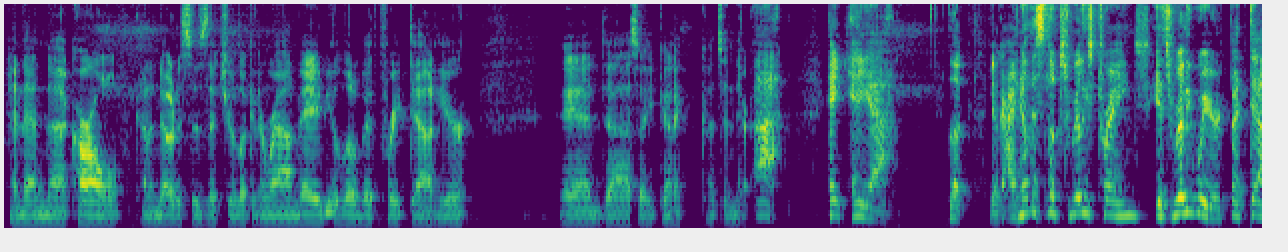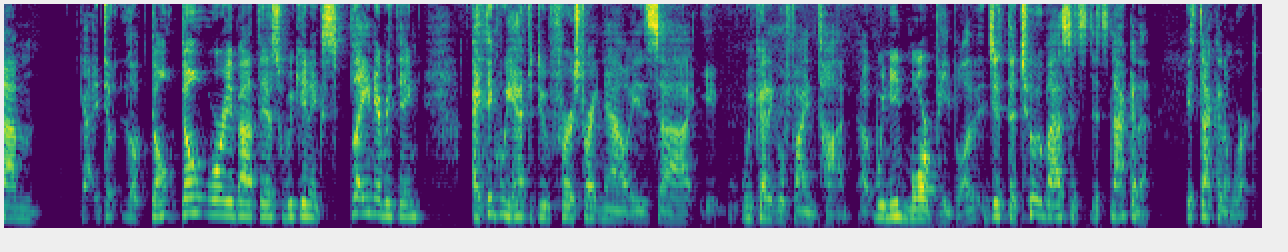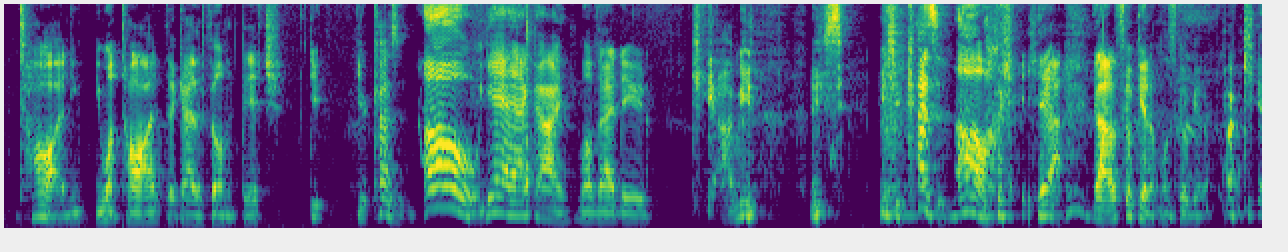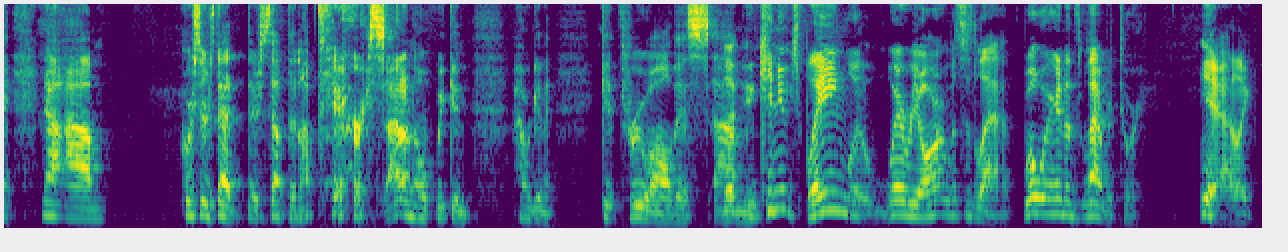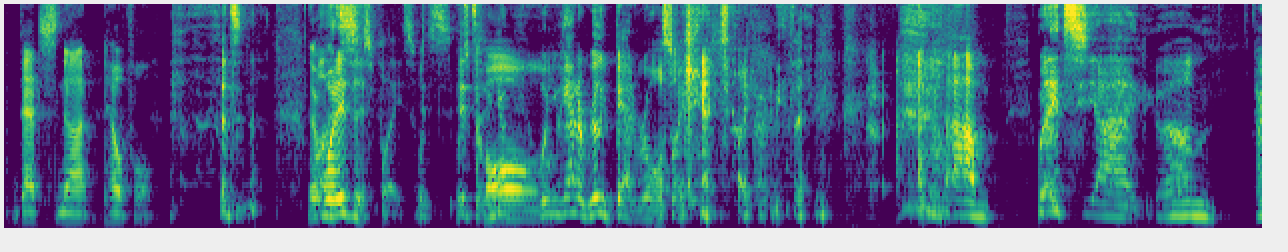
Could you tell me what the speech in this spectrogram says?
and then uh, Carl kind of notices that you're looking around, maybe a little bit freaked out here. And uh, so he kind of cuts in there. Ah, hey, hey, uh, look, look. I know this looks really strange. It's really weird, but um, don't, look, don't don't worry about this. We can explain everything. I think we have to do first right now is uh, we got to go find Todd. Uh, we need more people. Just the two of us. It's it's not gonna it's not gonna work. Todd. You, you want Todd, the guy that fell in the ditch? You, your cousin. Oh, yeah, that guy. Love that dude. Yeah, I mean, he's he's your cousin. Oh, okay, yeah. Yeah, let's go get him. Let's go get him. Okay. Now, um, of course, there's that. There's something up there. So I don't know if we can. How we're we gonna get through all this? Um, Can you explain wh- where we are? What's his lab? well, we're in a laboratory. Yeah, like, that's not helpful. It's, not- What Well, is it's- this place? What's, what's it's it you- called? well, you had a really bad roll, so I can't tell you anything. um, well, it's uh, um,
